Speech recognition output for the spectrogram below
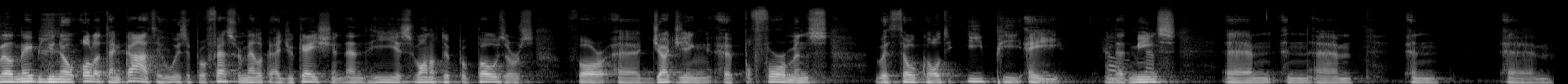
well, maybe you know Olle ten Cate, who is a professor in medical education, and he is one of the proposers for uh, judging uh, performance with so-called EPA, and Oh, that yeah. means um, an, um, an, um,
